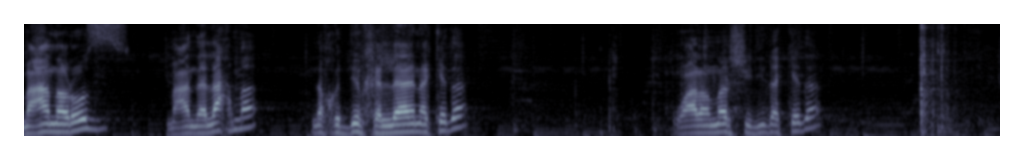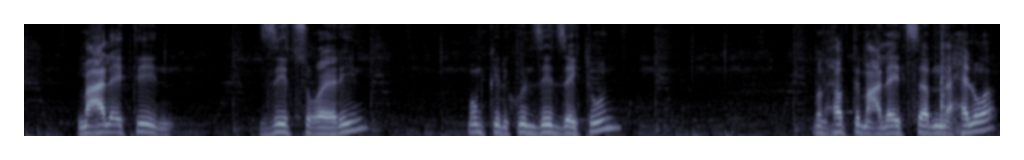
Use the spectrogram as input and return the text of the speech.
معانا رز معانا لحمة. ناخد دي نخليها كده. وعلى نار شديدة كده. معلقتين زيت صغيرين. ممكن يكون زيت زيتون. بنحط معلقة سمنة حلوة.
